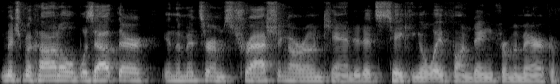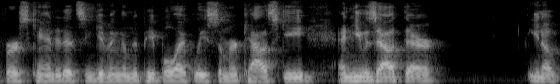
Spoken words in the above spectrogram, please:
Mitch McConnell was out there in the midterms trashing our own candidates, taking away funding from America First candidates and giving them to people like Lisa Murkowski. And he was out there, you know,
